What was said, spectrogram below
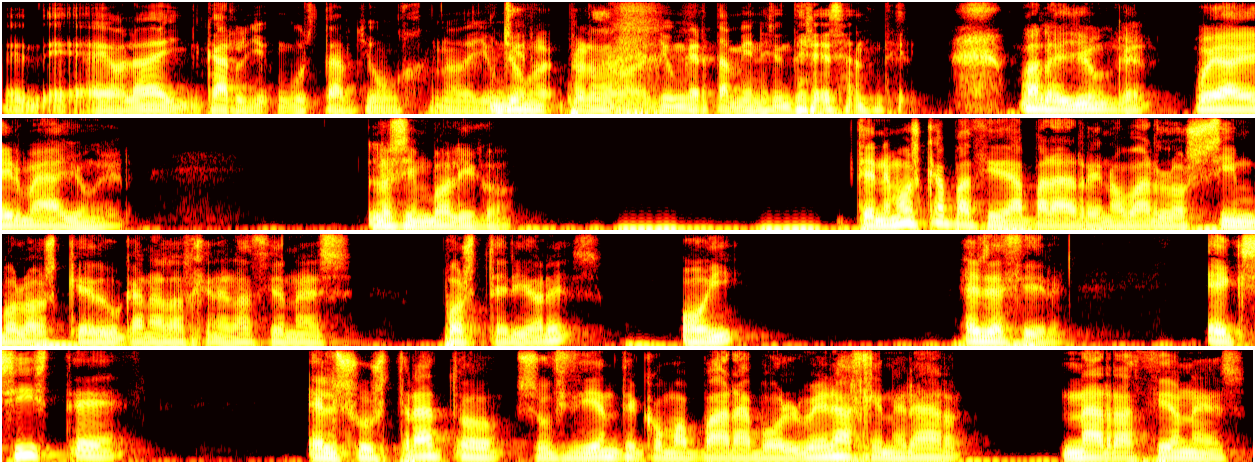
Eh, eh, hablado de Carl Gustav Jung, no de Junger. perdón. Junger también es interesante. Vale, Junger. Voy a irme a Junger. Lo simbólico. ¿Tenemos capacidad para renovar los símbolos que educan a las generaciones posteriores hoy? Es decir, ¿existe el sustrato suficiente como para volver a generar narraciones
